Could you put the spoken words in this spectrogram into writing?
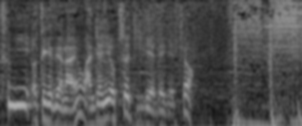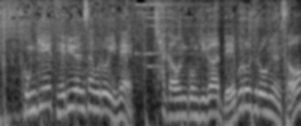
틈이 어떻게 되나요? 완전히 없어지게 되겠죠. 공기의 대류 현상으로 인해 차가운 공기가 내부로 들어오면서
